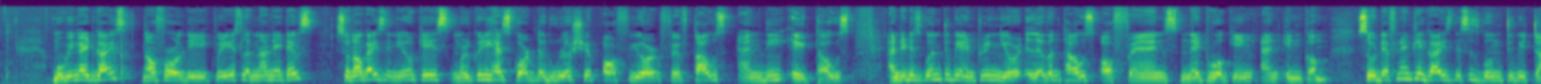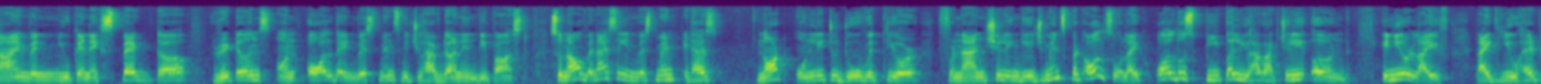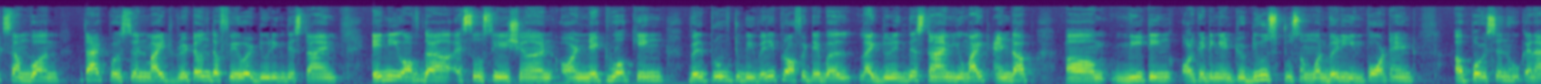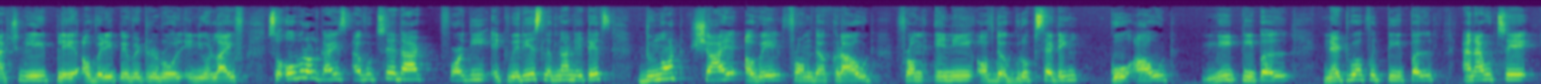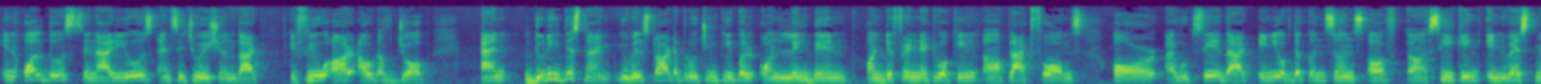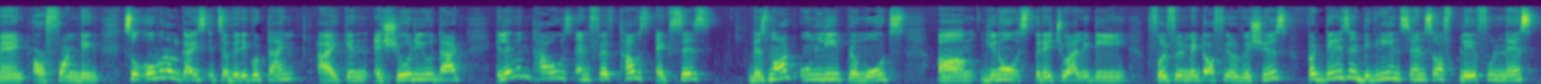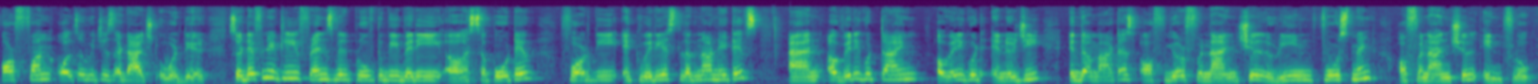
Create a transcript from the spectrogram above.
Moving ahead guys now for all the aquarius lagna natives so now guys, in your case, Mercury has got the rulership of your 5th house and the 8th house. And it is going to be entering your 11th house of friends, networking and income. So definitely guys, this is going to be time when you can expect the returns on all the investments which you have done in the past. So now when I say investment, it has not only to do with your financial engagements but also like all those people you have actually earned in your life. Like you helped someone that person might return the favor during this time. Any of the association or networking will prove to be very profitable. Like during this time you might end up um, meeting or getting introduced to someone very important a person who can actually play a very pivotal role in your life. So overall guys i would say that for the aquarius lagna natives do not shy away from the crowd from any of the group setting. Go out meet people network with people. And i would say in all those scenarios and situation that if you are out of job and during this time you will start approaching people on linkedin on different networking uh, platforms or I would say that any of the concerns of uh, seeking investment or funding. So overall guys, it's a very good time. I can assure you that 11th house and 5th house axis does not only promotes um, you know spirituality fulfillment of your wishes but there is a degree and sense of playfulness or fun also which is attached over there. So definitely friends will prove to be very uh, supportive for the aquarius lagna natives and a very good time a very good energy in the matters of your financial reinforcement of financial inflow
